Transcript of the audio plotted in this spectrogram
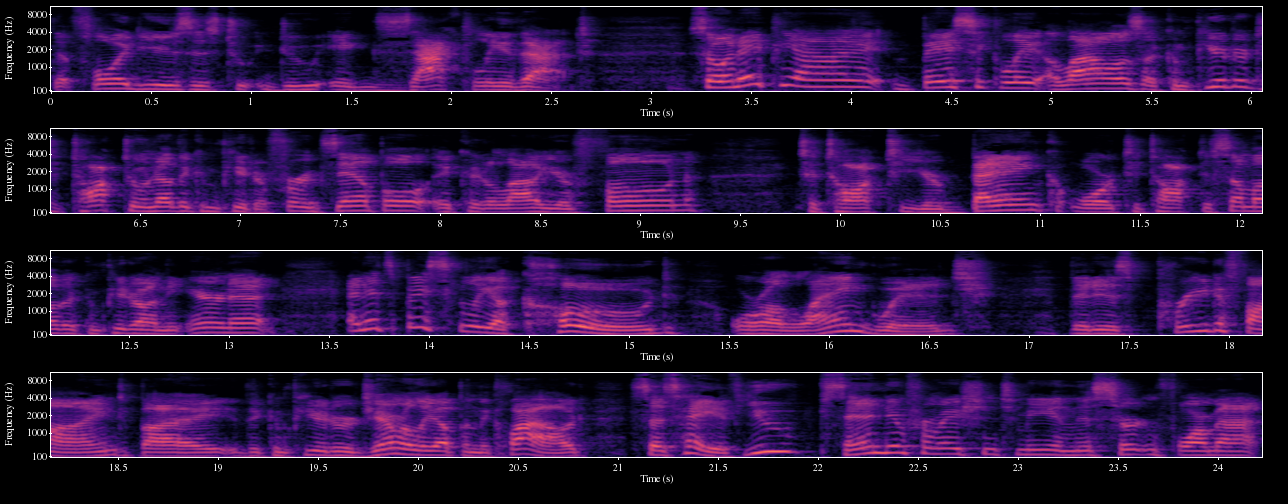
that Floyd uses to do exactly that. So an API basically allows a computer to talk to another computer. For example, it could allow your phone to talk to your bank or to talk to some other computer on the internet. And it's basically a code or a language that is predefined by the computer generally up in the cloud says, hey, if you send information to me in this certain format,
